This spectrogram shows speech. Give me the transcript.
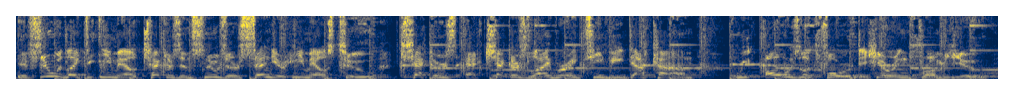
If you would like to email Checkers and Snoozers, send your emails to checkers at checkerslibrarytv.com. We always look forward to hearing from you.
